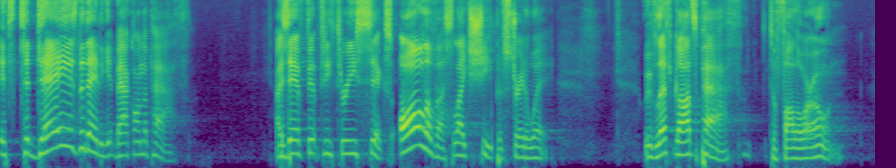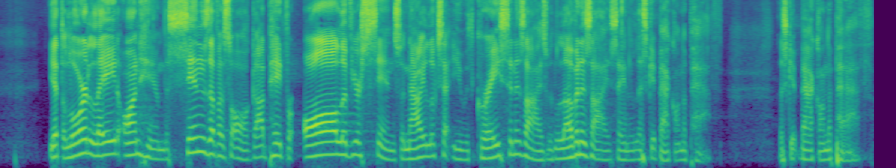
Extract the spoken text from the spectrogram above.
It's today is the day to get back on the path. Isaiah 53 6. All of us, like sheep, have strayed away. We've left God's path to follow our own. Yet the Lord laid on him the sins of us all. God paid for all of your sins. So now he looks at you with grace in his eyes, with love in his eyes, saying, Let's get back on the path. Let's get back on the path.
